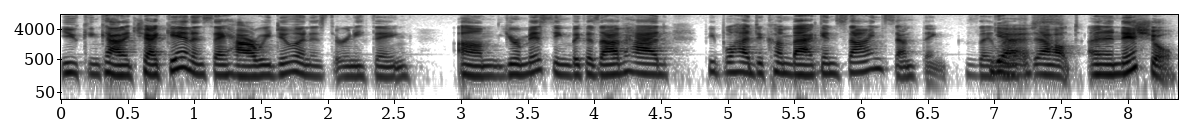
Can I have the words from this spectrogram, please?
you can kind of check in and say, "How are we doing? Is there anything um, you're missing?" Because I've had people had to come back and sign something because they Yes. left out an initial.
